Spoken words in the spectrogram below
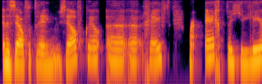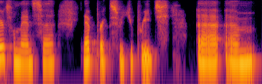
en dezelfde training nu zelf geeft. Maar echt dat je leert van mensen, practice what you preach. Um,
